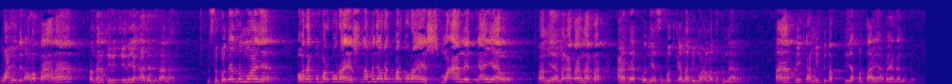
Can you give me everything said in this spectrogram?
wahyu dari Allah taala tentang ciri-ciri yang ada di sana. Disebutkan semuanya. Orang kufar Quraisy namanya orang kufar Quraisy, mu'anid, ngayal. Paham ya? Mengatakan apa? Adapun yang sebutkan Nabi Muhammad itu benar. Tapi kami tetap tidak percaya, bayangkan itu.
